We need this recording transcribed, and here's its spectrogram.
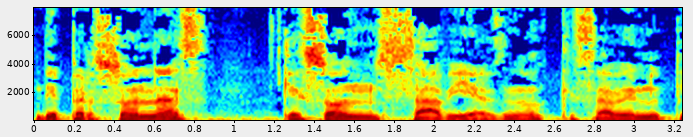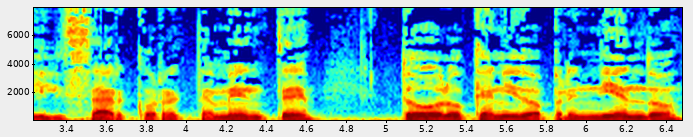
de personas que son sabias, ¿no? Que saben utilizar correctamente todo lo que han ido aprendiendo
